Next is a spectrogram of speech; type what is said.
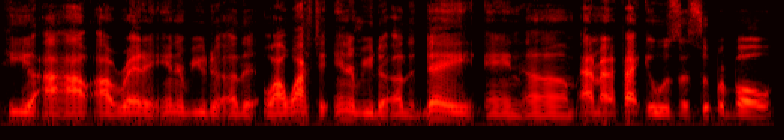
He I I, I read an interview the other, well, I watched the interview the other day, and um, as a matter of fact, it was a Super Bowl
